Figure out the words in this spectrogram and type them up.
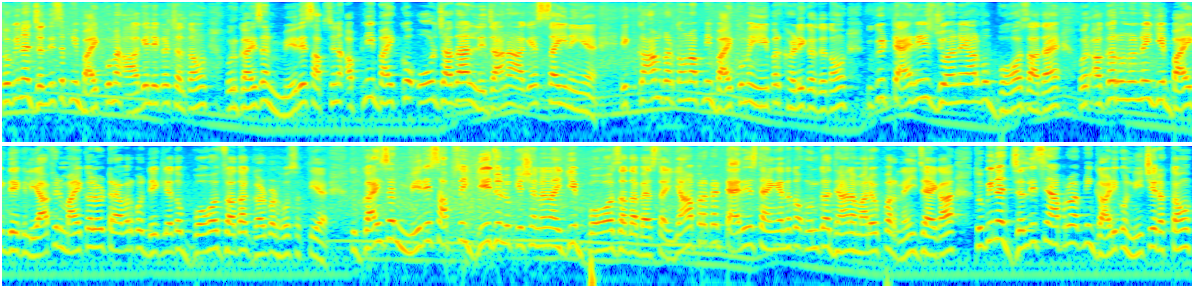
तो अभी ना, जल्दी से अपनी बाइक को मैं आगे लेकर चलता हूँ और सर मेरे हिसाब से ना, अपनी बाइक को और ज़्यादा ले जाना आगे सही नहीं है। एक काम करता हूँ ना, अपनी बाइक को मैं यहीं पर खड़ी कर देता हूँ, क्योंकि टेरिस जो है ना यार, वो बहुत ज़्यादा है और अगर उन्होंने ये बाइक देख लिया, फिर माइकल और ट्रैवर को देख लिया तो बहुत ज़्यादा गड़बड़ हो सकती है। तो सर मेरे हिसाब से ये जो लोकेशन है ना, ये बहुत ज़्यादा बेस्ट है। यहाँ पर अगर टेरिस्ट आएँगे ना तो उनका ध्यान हमारे ऊपर नहीं जाएगा। तो भी ना, जल्दी से यहाँ पर मैं अपनी गाड़ी को नीचे रखता हूँ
